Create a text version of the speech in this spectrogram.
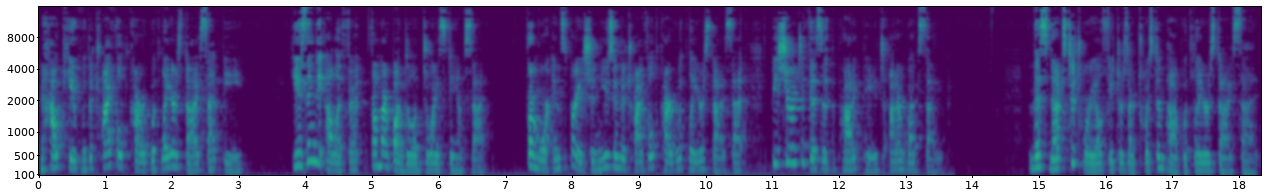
And how cute would the trifold card with layers die set be using the elephant from our Bundle of Joy stamp set? For more inspiration using the trifold card with layers die set, be sure to visit the product page on our website. This next tutorial features our Twist and Pop with layers die set.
